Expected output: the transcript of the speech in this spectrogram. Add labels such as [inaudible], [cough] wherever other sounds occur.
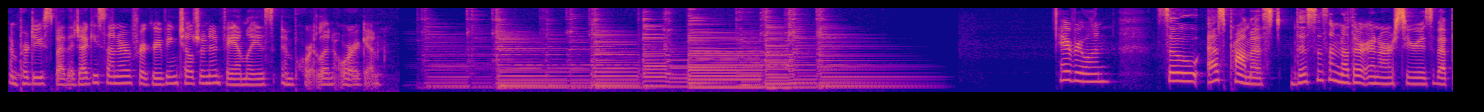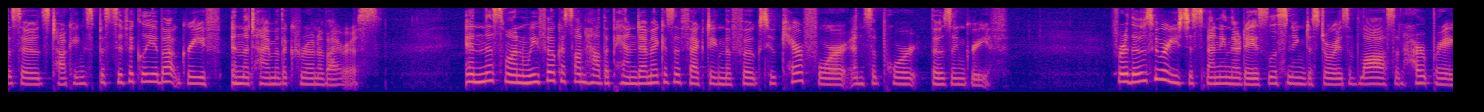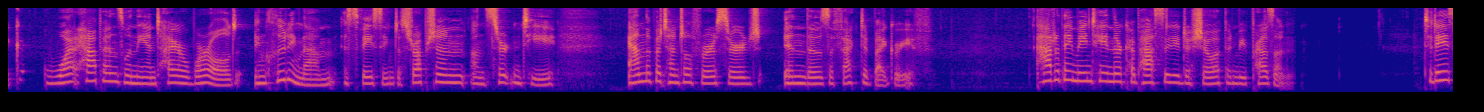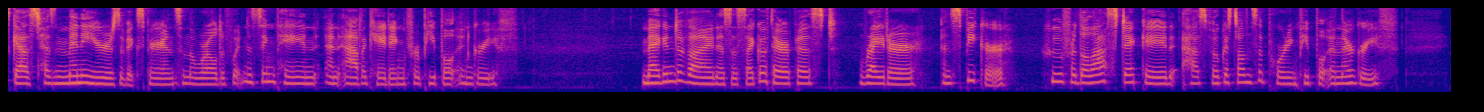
and produced by the Dougy Center for Grieving Children and Families in Portland, Oregon. Hey everyone. So, as promised, this is another in our series of episodes talking specifically about grief in the time of the coronavirus. In this one, we focus on how the pandemic is affecting the folks who care for and support those in grief. For those who are used to spending their days listening to stories of loss and heartbreak, what happens when the entire world, including them, is facing disruption, uncertainty, and the potential for a surge in those affected by grief? How do they maintain their capacity to show up and be present? Today's guest has many years of experience in the world of witnessing pain and advocating for people in grief. Megan Devine is a psychotherapist, writer, and speaker who, for the last decade, has focused on supporting people in their grief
